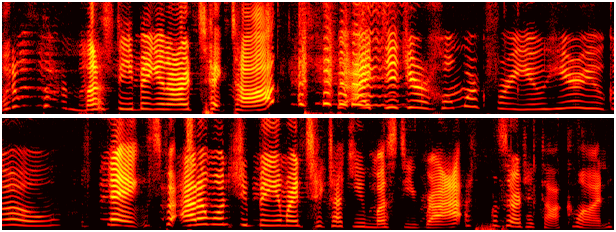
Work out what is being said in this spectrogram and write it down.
we don't want Musty being in our TikTok. But I did your homework for you. Here you go. Thanks, but I don't want you being my TikTok, you musty rat. Let's our TikTok. Come on.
